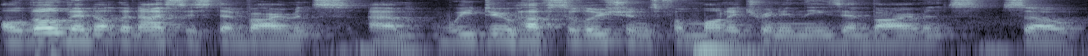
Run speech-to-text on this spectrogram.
although they're not the nicest environments, um, we do have solutions for monitoring in these environments. So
